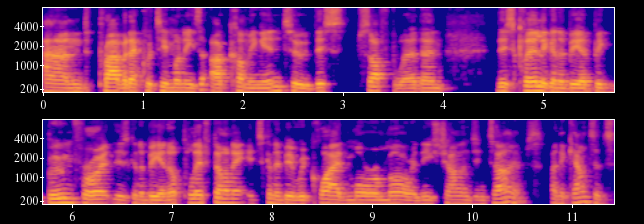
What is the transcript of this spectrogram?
and private equity monies are coming into this software, then there's clearly going to be a big boom for it. There's going to be an uplift on it. It's going to be required more and more in these challenging times. And accountants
